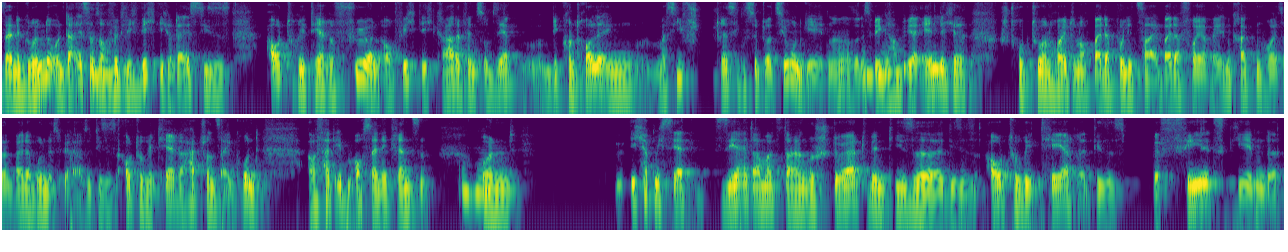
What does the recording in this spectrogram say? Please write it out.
seine Gründe und da ist es mhm. auch wirklich wichtig und da ist dieses autoritäre Führen auch wichtig, gerade wenn es um sehr um die Kontrolle in massiv stressigen Situationen geht. Ne? Also deswegen mhm. haben wir ähnliche Strukturen heute noch bei der Polizei, bei der Feuerwehr, in Krankenhäusern, bei der Bundeswehr. Also dieses autoritäre hat schon seinen Grund, aber es hat eben auch seine Grenzen. Mhm. Und ich habe mich sehr, sehr damals daran gestört, wenn diese, dieses autoritäre, dieses Befehlsgebende,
